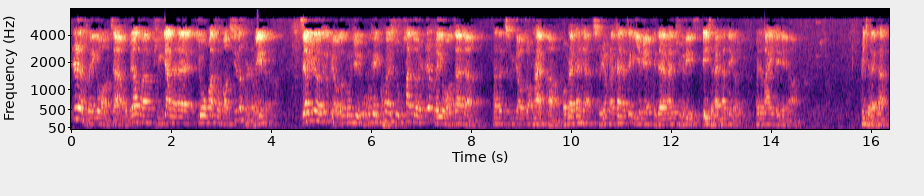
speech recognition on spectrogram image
任何一个网站，我们要说评价它的优化状况，其实很容易的。只要拥有这个表格工具，我们可以快速判断任何一个网站的它的成交状态啊。我们来看一下，首先我们来看一下这个页面，给大家来举个例子，一起来看这个，我先拉一点点啊，一起来看，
